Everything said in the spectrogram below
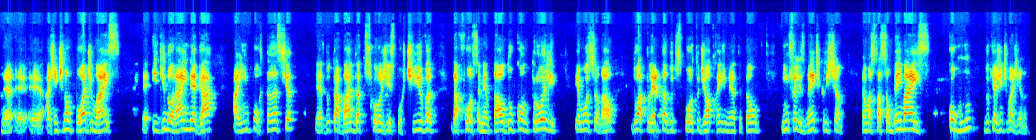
Né? É, a gente não pode mais ignorar e negar a importância é, do trabalho da psicologia esportiva, da força mental, do controle emocional do atleta do desporto de alto rendimento. Então, infelizmente, Cristiano, é uma situação bem mais comum do que a gente imagina.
